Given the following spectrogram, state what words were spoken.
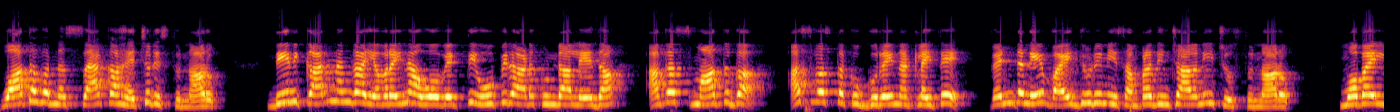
వాతావరణ శాఖ హెచ్చరిస్తున్నారు. దీని కారణంగా ఎవరైనా ఓ వ్యక్తి ఊపిరాడకుండా లేదా అకస్మాత్తుగా అస్వస్థకు గురైనట్లయితే వెంటనే వైద్యుడిని సంప్రదించాలని చూస్తున్నారు. మొబైల్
